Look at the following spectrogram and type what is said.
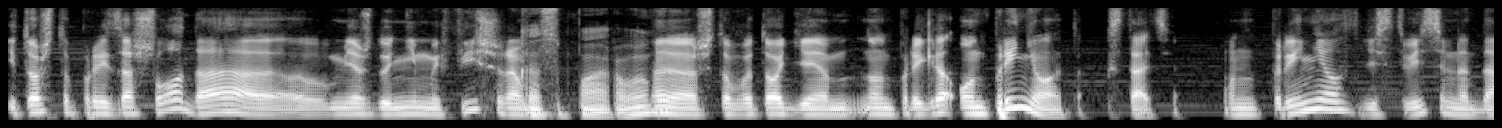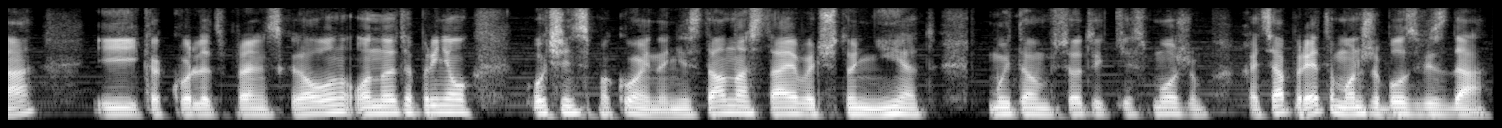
И то, что произошло, да, между ним и Фишером, Каспаровым. Э, что в итоге он проиграл. Он принял это, кстати. Он принял, действительно, да. И, как Коля правильно сказал, он, он это принял очень спокойно. Не стал настаивать, что нет, мы там все-таки сможем. Хотя при этом он же был звезда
